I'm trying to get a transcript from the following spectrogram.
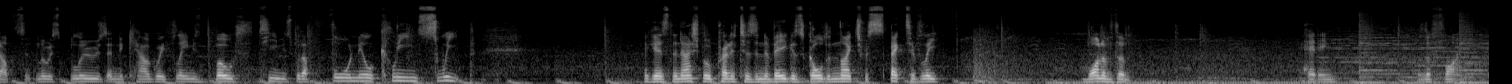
Up, St. Louis Blues and the Calgary Flames, both teams with a 4-0 clean sweep against the Nashville Predators and the Vegas Golden Knights respectively. One of them heading for the final.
